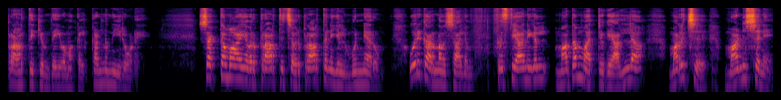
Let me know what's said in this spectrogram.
പ്രാർത്ഥിക്കും ദൈവമക്കൾ കണ്ണുനീരോടെ. ശക്തമായവർ പ്രാർത്ഥിച്ചവർ പ്രാർത്ഥനയിൽ മുന്നേറും. ഒരു കാരണവശാലും ക്രിസ്ത്യാനികൾ മതം മാറ്റുകയല്ല മറിച്ച് മനുഷ്യനെ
